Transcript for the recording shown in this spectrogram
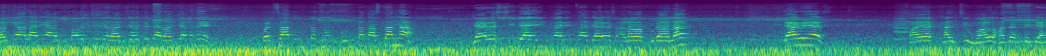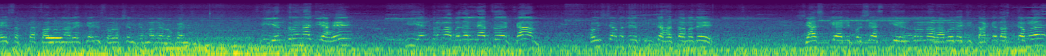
बंगाल आणि आजूबाजूचे जे राज्य होते त्या राज्यामध्ये पडसाद उमटत हो- उमटत असताना ज्यावेळेस सी ड्या इन्क्वायरीचा ज्यावेळेस आढावा पुढे आला त्यावेळेस पायाखालची वाळू हादरलेली आहे सत्ता चालवणाऱ्याची आणि संरक्षण करणाऱ्या लोकांची. ही यंत्रणा जी आहे ही यंत्रणा बदलण्याचं काम भविष्यामध्ये तुमच्या हातामध्ये शासकीय आणि प्रशासकीय यंत्रणा राबवण्याची ताकद असल्यामुळं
